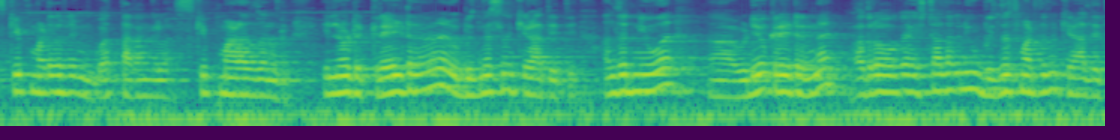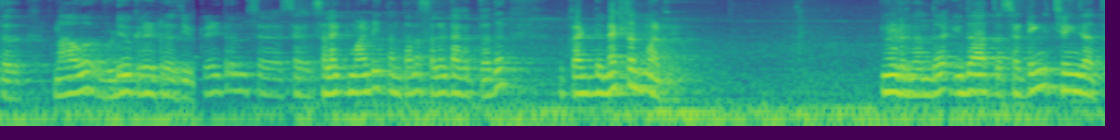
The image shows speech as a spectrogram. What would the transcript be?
ಸ್ಕಿಪ್ ಮಾಡಿದ್ರೆ ನಿಮ್ಗೆ ಗೊತ್ತಾಗಂಗಿಲ್ಲ. ಸ್ಕಿಪ್ ಮಾಡೋದ ನೋಡ್ರಿ. ಇಲ್ಲಿ ನೋಡ್ರಿ ಕ್ರಿಯೇಟರ್ನ ಬಿಸ್ನೆಸ್ನ ಕೇಳತೈತಿ. ಅಂದ್ರೆ ನೀವು ವಿಡಿಯೋ ಕ್ರಿಯೇಟರ್ನ ಅದ್ರೊಳಗೆ ಇಷ್ಟ ಆದಾಗ ನೀವು ಬಿಸ್ನೆಸ್ ಮಾಡ್ತಿದ್ರೆ ಕೇಳತೈತಿ ಅದು. ನಾವು ವಿಡಿಯೋ ಕ್ರಿಯೇಟರ್ ಇದೀವಿ. ಕ್ರಿಯೇಟರ್ನ ಸೆಲೆಕ್ಟ್ ಮಾಡಿ, ತನ್ನ ಸೆಲೆಕ್ಟ್ ಆಗುತ್ತೆ ಅದು. ಕಂಟಿ ನೆಕ್ಸ್ಟ್ ಅಂತ ಮಾಡಿರಿ. ನೋಡ್ರಿ, ನಂದು ಇದಾತ ಸೆಟ್ಟಿಂಗ್ ಚೇಂಜ್ ಆತ.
